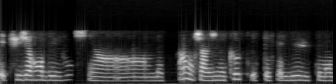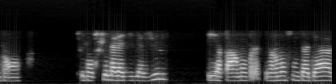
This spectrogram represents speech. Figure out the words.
Et puis j'ai rendez-vous chez un médecin, donc chez un gynéco qui est spécialisé justement dans dans toutes les maladies de la vulve. Et apparemment, voilà, c'est vraiment son dada,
